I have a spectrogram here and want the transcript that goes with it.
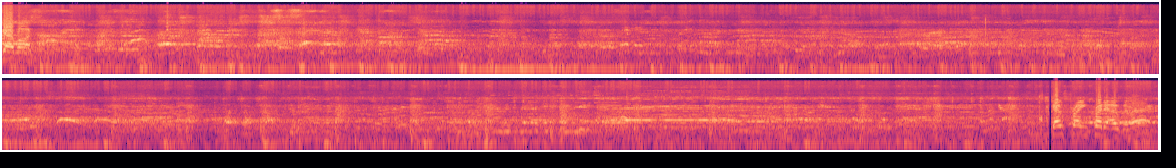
see what Ghost Train credit over there.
